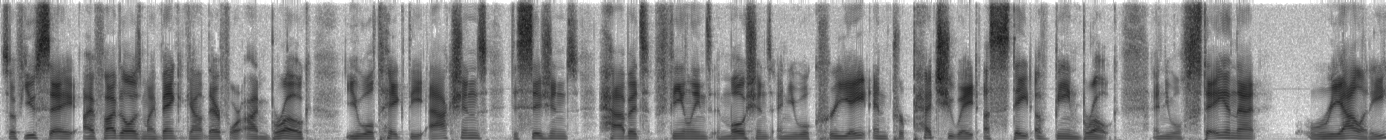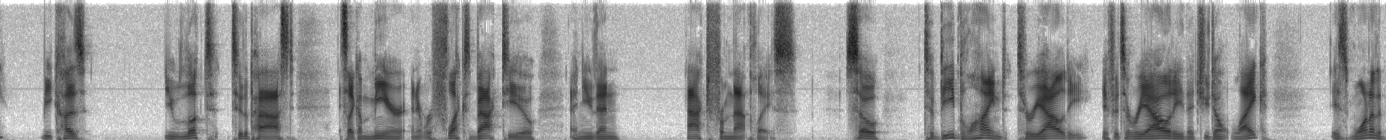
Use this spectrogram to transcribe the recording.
So if you say, I have $5 in my bank account, therefore I'm broke, you will take the actions, decisions, habits, feelings, emotions, and you will create and perpetuate a state of being broke. And you will stay in that reality because you looked to the past. It's like a mirror and it reflects back to you, and you then act from that place. So, to be blind to reality, if it's a reality that you don't like, is one of the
